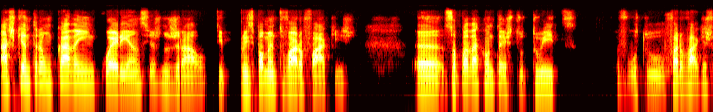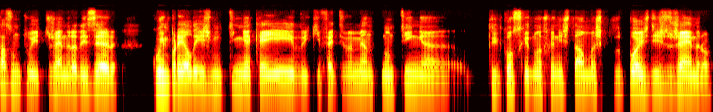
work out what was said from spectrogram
acho que entra um bocado em incoerências no geral, tipo, principalmente o Varoufakis. Uh, só para dar contexto, o tweet, o, o Varoufakis faz um tweet do género a dizer que o imperialismo tinha caído e que efetivamente não tinha tido conseguido no Afeganistão, mas que depois diz do género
